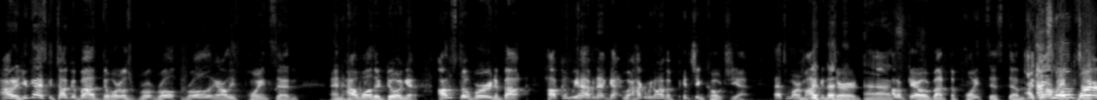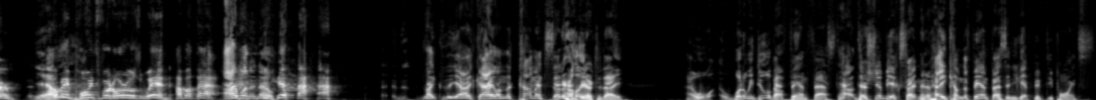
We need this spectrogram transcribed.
I don't know. You guys could talk about the Orioles ro- ro- rolling out all these points and and how well they're doing it. I'm still worried about how come we haven't that guy, how come we don't have a pitching coach yet. That's more my concern. I don't care about the point system. I That's How many long points- term. Yeah, How many points for an Orioles win? How about that? I want to know. like the uh, guy on the comments said earlier today. How, what do we do about FanFest? How, there should be excitement of hey, come to FanFest and you get fifty points.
